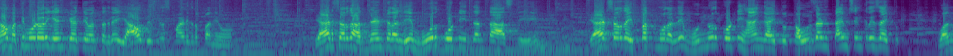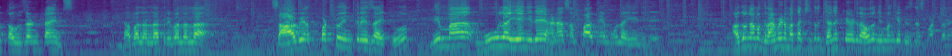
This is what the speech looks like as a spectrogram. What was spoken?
ನಾವು ಮತ್ತಿ ಮೂಡೋರಿಗೆ ಏನು ಕೇಳ್ತೀವಿ ಅಂತಂದ್ರೆ ಯಾವ ಬಿಸ್ನೆಸ್ ಮಾಡಿದ್ರಪ್ಪ ನೀವು? ಎರಡ್ ಸಾವಿರದ ಹದಿನೆಂಟರಲ್ಲಿ ಮೂರು ಕೋಟಿ ಇದ್ದಂತ ಆಸ್ತಿ, ಎರಡು ಸಾವಿರದ ಇಪ್ಪತ್ತ್ ಮೂರಲ್ಲಿ ಮುನ್ನೂರು ಕೋಟಿ ಹ್ಯಾಂಗ್ ಆಯ್ತು ತೌಸಂಡ್ ಟೈಮ್ಸ್ ಇನ್ಕ್ರೀಸ್ ಆಯ್ತು. ಒನ್ ತೌಸಂಡ್ ಟೈಮ್ಸ್ ಡಬಲ್ ಅಲ್ಲ ತ್ರಿಬಲ್ ಅಲ್ಲ. ಸಾವಿರ ಪಟ್ಟು ಇನ್ಕ್ರೀಸ್ ಆಯ್ತು. ನಿಮ್ಮ ಮೂಲ ಏನಿದೆ? ಹಣ ಸಂಪಾದನೆಯ ಮೂಲ ಏನಿದೆ? ಅದು ನಮ್ಮ ಗ್ರಾಮೀಣ ಮತಕ್ಷೇತ್ರ ಜನಕ್ಕೆ ಹೇಳಿದ್ರೆ ಅವರು ನಿಮ್ಮಂಗೆ ಬಿಸ್ನೆಸ್ ಮಾಡ್ತಾರೆ.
